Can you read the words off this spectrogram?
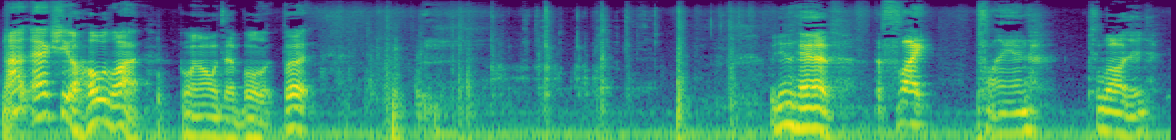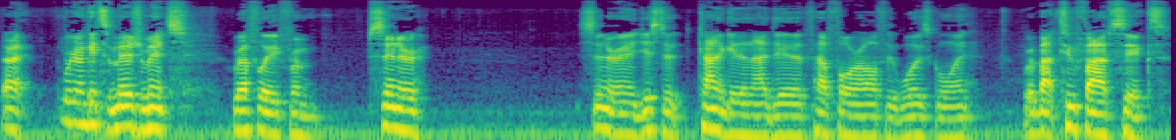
Not actually a whole lot going on with that bullet, but we do have a flight plan plotted. All right, we're gonna get some measurements roughly from center center end just to kind of get an idea of how far off it was going. We're about 256.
